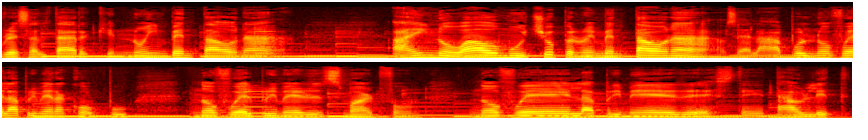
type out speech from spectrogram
resaltar que no ha inventado nada. Ha innovado mucho, pero no ha inventado nada. O sea, la Apple no fue la primera compu, no fue el primer smartphone, no fue la primer este, tablet,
